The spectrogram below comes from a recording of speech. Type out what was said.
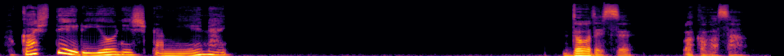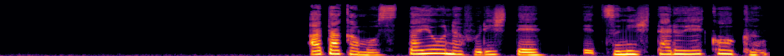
ふかしているようにしか見えない。どうです？若葉さん。あたかも吸ったようなふりして、悦に浸るエコー君。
